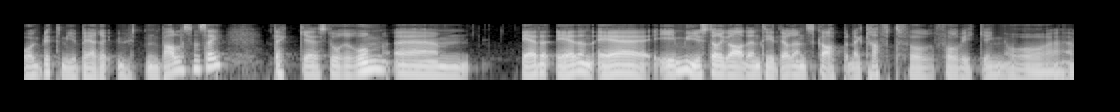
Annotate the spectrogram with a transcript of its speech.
òg blitt mye bedre uten ball, syns jeg. Dekker store rom. Eh, er, det, er, den, er i mye større grad enn tidligere en skapende kraft for, for Viking. Og eh,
